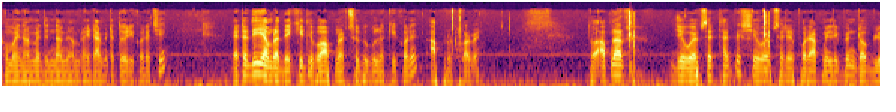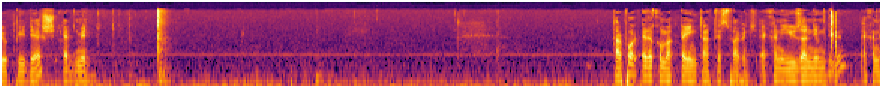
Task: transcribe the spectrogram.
হুমায়ুন আহমেদের নামে আমরা এই ডামিটা তৈরি করেছি। এটা দিয়ে আমরা দেখিয়ে দেব আপনার ছবিগুলো কি করে আপলোড করবেন। তো, আপনার যে ওয়েবসাইট থাকবে, সেই ওয়েবসাইটের পরে আপনি লিখবেন ডব্লিউপি ড্যাশ অ্যাডমিন তারপর এরকম একটা ইন্টারফেস পাবেন। এখানে ইউজার নেম দিবেন, এখানে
